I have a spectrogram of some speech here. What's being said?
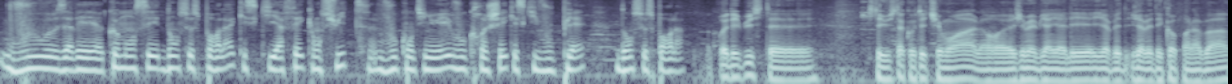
Vous avez commencé dans ce sport-là. Qu'est-ce qui a fait qu'ensuite vous continuez, vous crochez? Qu'est-ce qui vous plaît dans ce sport-là? Au début, c'était c'était juste à côté de chez moi, alors euh, j'aimais bien y aller. J'avais des copains là-bas.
